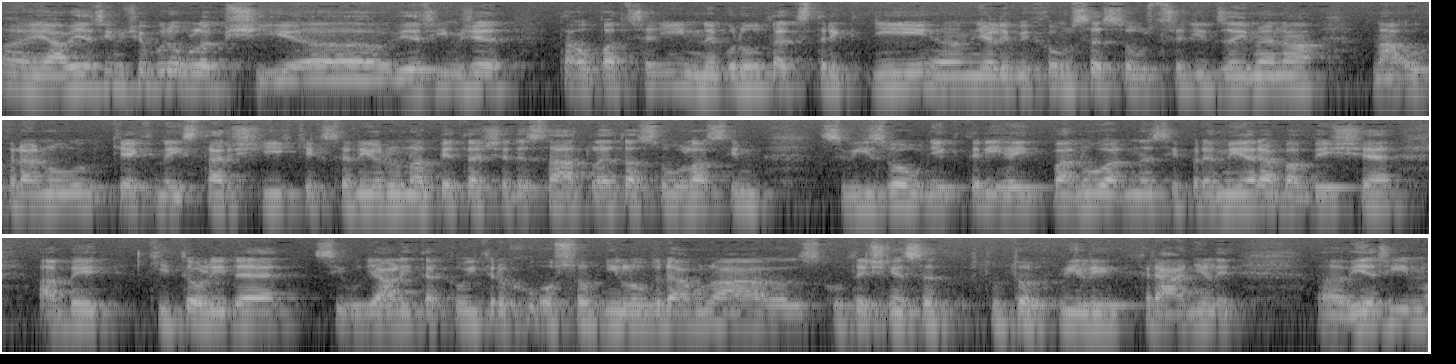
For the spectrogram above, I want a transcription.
Já věřím, že budou lepší. Věřím, že ta opatření nebudou tak striktní. Měli bychom se soustředit zejména na ochranu těch nejstarších, těch seniorů na 65 let a souhlasím s výzvou některých hejtmanů a dnes i premiéra Babiše, aby tito lidé si udělali takový trochu osobní lockdown a skutečně se v tuto chvíli chránili. Věřím,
